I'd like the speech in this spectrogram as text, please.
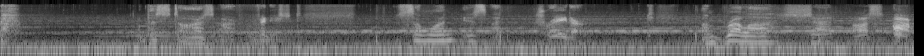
The S.T.A.R.S. are finished. Someone is a traitor. Umbrella set us up.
